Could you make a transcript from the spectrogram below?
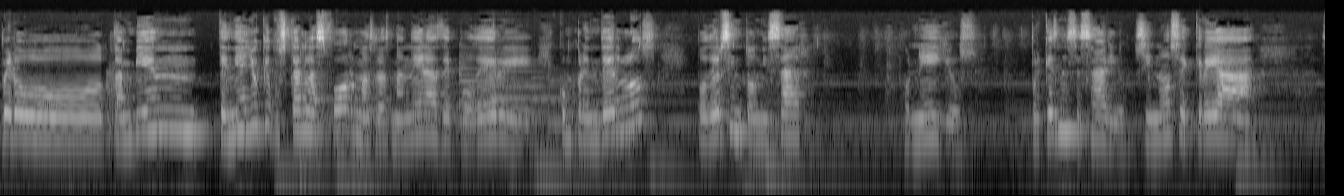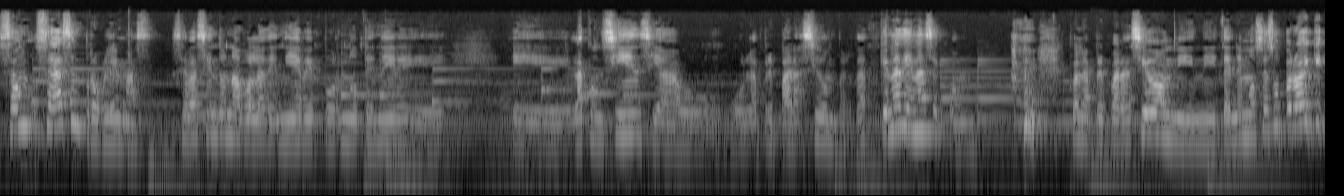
pero también tenía yo que buscar las formas, las maneras de poder eh, comprenderlos, poder sintonizar con ellos, porque es necesario, si no se crea, son, se hacen problemas, se va haciendo una bola de nieve por no tener eh, eh, la conciencia o, la preparación, ¿verdad? Que nadie nace con, con la preparación ni, ni, tenemos eso, pero hay que,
